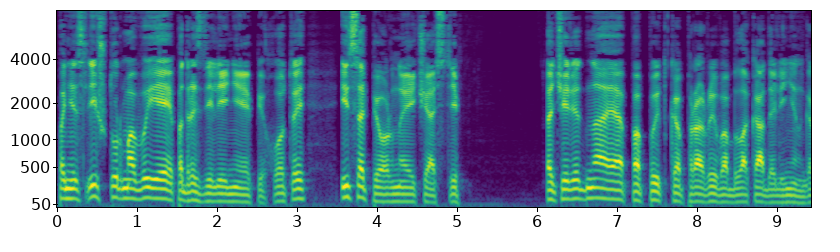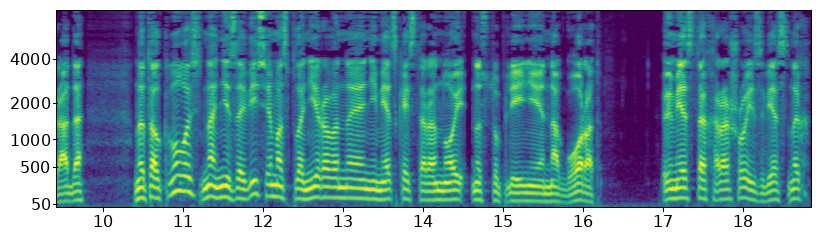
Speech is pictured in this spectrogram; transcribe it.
понесли штурмовые подразделения пехоты и саперные части. Очередная попытка прорыва блокады Ленинграда натолкнулась на независимо спланированное немецкой стороной наступление на город – вместо хорошо известных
